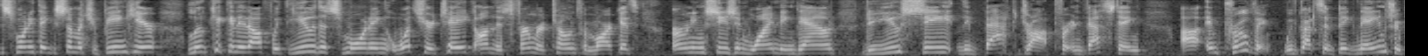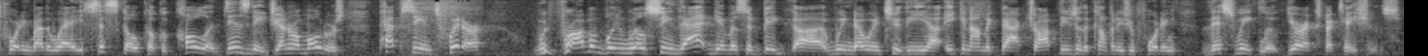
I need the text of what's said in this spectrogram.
this morning. Thank you so much for being here. Luke, kicking it off with you this morning. What's your take on this firmer tone for markets? Earnings season winding down. Do you see the backdrop for investing uh, improving? We've got some big names reporting, by the way Cisco, Coca Cola, Disney, General Motors, Pepsi, and Twitter. We probably will see that give us a big uh, window into the uh, economic backdrop. These are the companies reporting this week, Luke. Your expectations?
